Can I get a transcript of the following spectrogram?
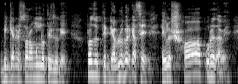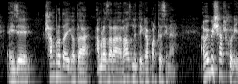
বিজ্ঞানের চরম উন্নতির যুগে, প্রযুক্তির ডেভেলপের কাছে এগুলো সব উড়ে যাবে। এই যে সাম্প্রদায়িকতা, আমরা যারা রাজনীতিকরা পারতেছি না, আমি বিশ্বাস করি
